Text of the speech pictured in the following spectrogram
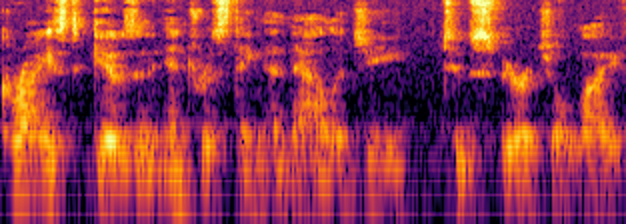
Christ gives an interesting analogy to spiritual life.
